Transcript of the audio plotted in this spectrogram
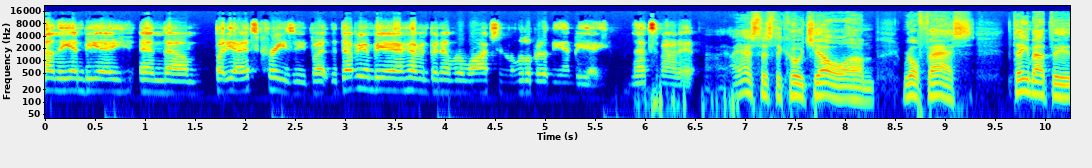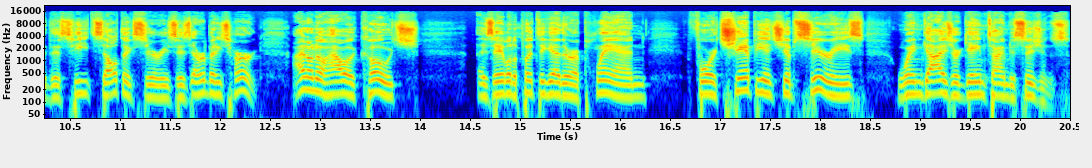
on the NBA. And um, but yeah, it's crazy. But the WNBA, I haven't been able to watch, and a little bit of the NBA. That's about it. I asked this to Coach L um, real fast thing about the this Heat Celtics series is everybody's hurt. I don't know how a coach is able to put together a plan for a championship series when guys are game time decisions.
